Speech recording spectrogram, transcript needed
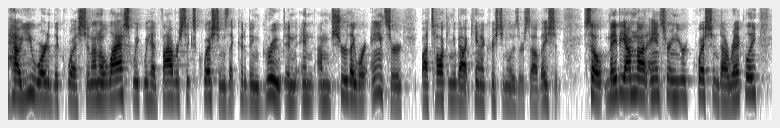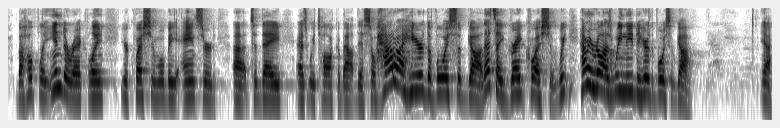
how you worded the question. I know last week we had five or six questions that could have been grouped, and, and I'm sure they were answered by talking about can a Christian lose their salvation. So maybe I'm not answering your question directly, but hopefully indirectly, your question will be answered uh, today as we talk about this. So, how do I hear the voice of God? That's a great question. We, how many realize we need to hear the voice of God? Yeah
